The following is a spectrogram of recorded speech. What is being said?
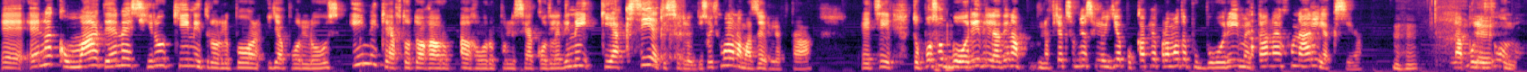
Ε, ένα κομμάτι, ένα ισχυρό κίνητρο λοιπόν για πολλούς είναι και αυτό το αγοροπολισιακό. Δηλαδή είναι και η αξία της συλλογής, όχι μόνο να μαζεύει λεφτά. Έτσι, το ποσο μπορεί δηλαδή να, να φτιάξω μια συλλογή από κάποια πράγματα που μπορεί μετά να έχουν άλλη αξία. Να πουληθούν. Ε,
